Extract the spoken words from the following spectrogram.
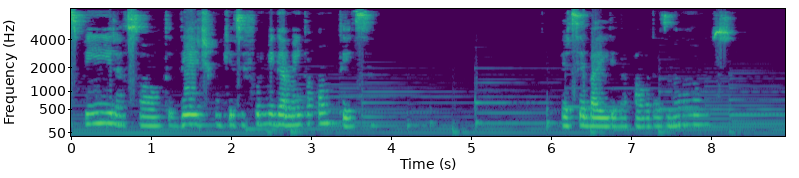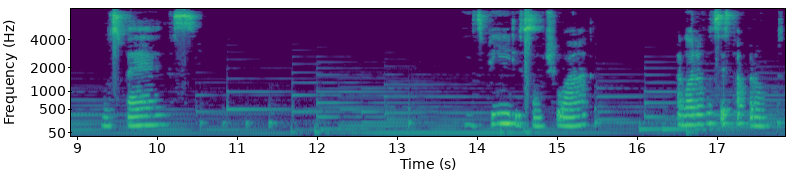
Inspira, solta, deixe com que esse formigamento aconteça. Perceba ele na palma das mãos, nos pés. Inspire, solte o ar. Agora você está pronto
